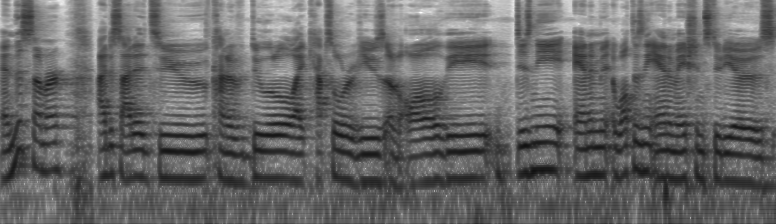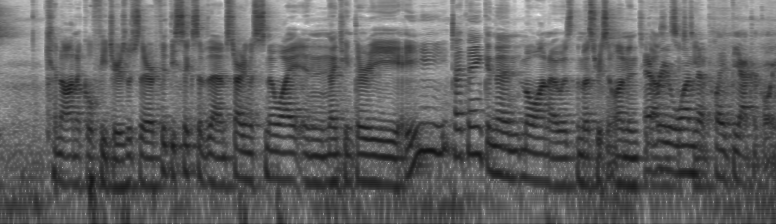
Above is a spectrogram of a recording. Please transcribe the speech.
and this summer, I decided to kind of do little like capsule reviews of all the Disney anime, Walt Disney Animation Studios canonical features, which there are 56 of them, starting with Snow White in 1938, I think, and then Moana was the most recent one in 2016 Everyone that played theatrically,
